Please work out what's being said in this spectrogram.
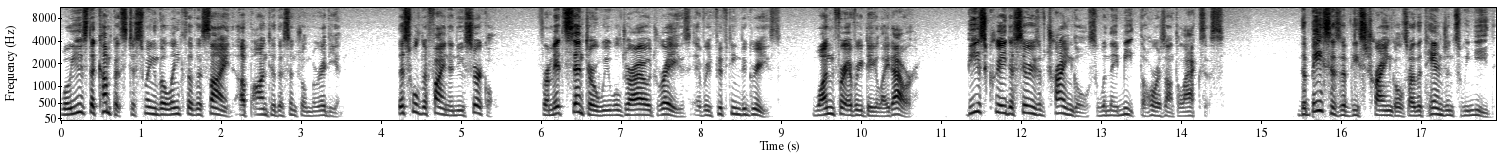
We'll use the compass to swing the length of the sine up onto the central meridian. This will define a new circle. From its center we will draw out rays every 15 degrees, one for every daylight hour. These create a series of triangles when they meet the horizontal axis. The bases of these triangles are the tangents we need.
